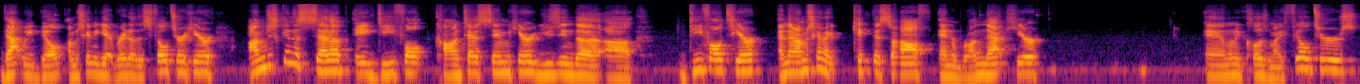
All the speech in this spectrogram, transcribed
that we built. I'm just going to get rid of this filter here. I'm just going to set up a default contest sim here using the uh, defaults here. And then I'm just going to kick this off and run that here. And let me close my filters.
